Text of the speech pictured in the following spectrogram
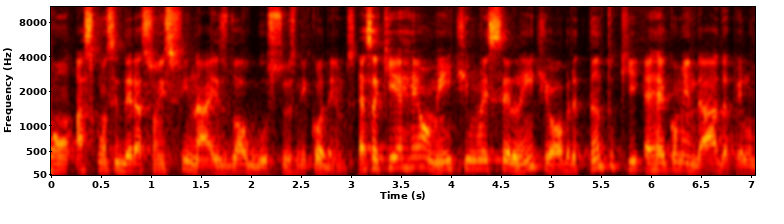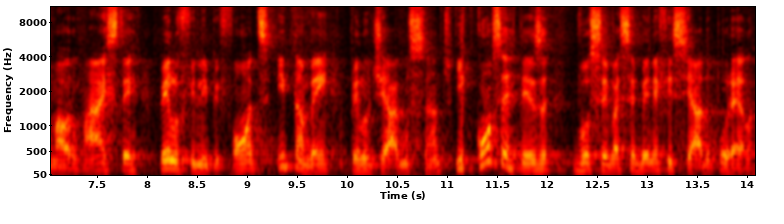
com as considerações finais do Augustus Nicodemos. Essa aqui é realmente uma excelente obra, tanto que é recomendada pelo Mauro Meister, pelo Felipe Fontes e também pelo Tiago Santos, e com certeza você vai ser beneficiado por ela.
